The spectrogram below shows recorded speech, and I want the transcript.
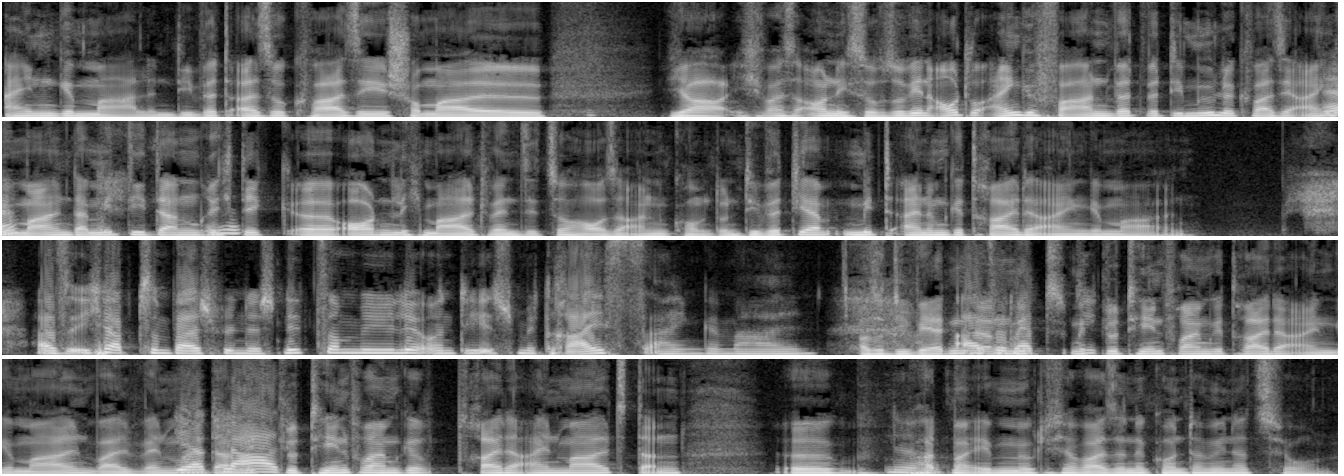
eingemahlen. Die wird also quasi schon mal ja, ich weiß auch nicht. So, so wie ein Auto eingefahren wird, wird die Mühle quasi eingemahlen, damit die dann richtig äh, ordentlich malt, wenn sie zu Hause ankommt. Und die wird ja mit einem Getreide eingemahlen. Also ich habe zum Beispiel eine Schnitzermühle und die ist mit Reis eingemahlen. Also die werden also dann mit, mit glutenfreiem Getreide eingemahlen, weil wenn man ja, da mit glutenfreiem Getreide einmalt, dann äh, ja. hat man eben möglicherweise eine Kontamination.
